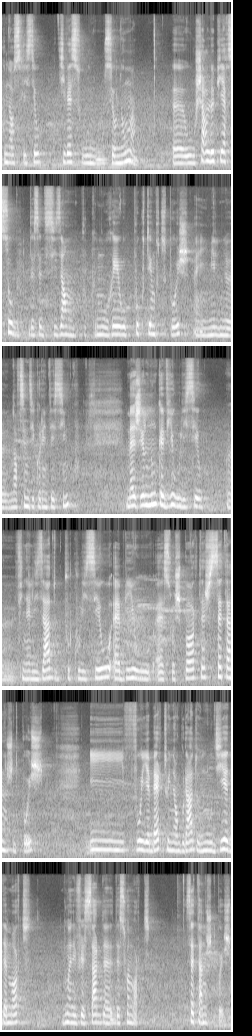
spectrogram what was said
que o nosso liceu tivesse o seu nome o Charles Lepierre soube dessa decisão porque morreu pouco tempo depois, em 1945, mas ele nunca viu o liceu uh, finalizado porque o liceu abriu as suas portas sete anos depois e foi aberto, inaugurado no dia da morte, do aniversário da, da sua morte, sete anos depois.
